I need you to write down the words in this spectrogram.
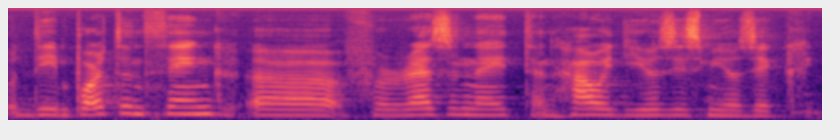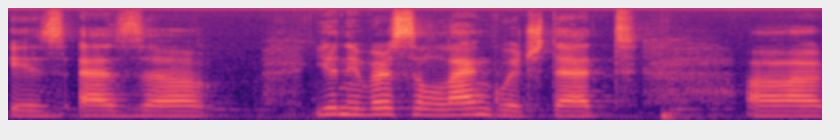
the important thing uh, for Resonate and how it uses music is as a universal language that uh,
